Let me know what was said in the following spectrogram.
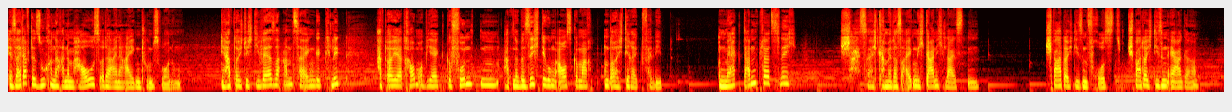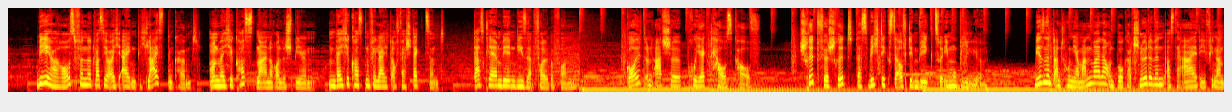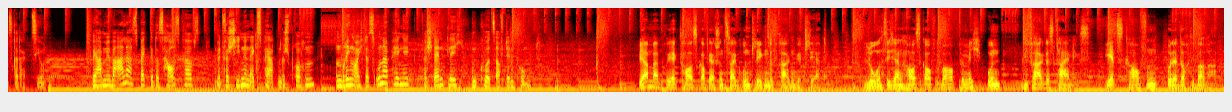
Ihr seid auf der Suche nach einem Haus oder einer Eigentumswohnung. Ihr habt euch durch diverse Anzeigen geklickt, habt euer Traumobjekt gefunden, habt eine Besichtigung ausgemacht und euch direkt verliebt. Und merkt dann plötzlich, scheiße, ich kann mir das eigentlich gar nicht leisten. Spart euch diesen Frust, spart euch diesen Ärger. Wie ihr herausfindet, was ihr euch eigentlich leisten könnt und welche Kosten eine Rolle spielen und welche Kosten vielleicht auch versteckt sind, das klären wir in dieser Folge von Gold und Asche Projekt Hauskauf. Schritt für Schritt das Wichtigste auf dem Weg zur Immobilie. Wir sind Antonia Mannweiler und Burkhard Schnödewind aus der ARD Finanzredaktion. Wir haben über alle Aspekte des Hauskaufs mit verschiedenen Experten gesprochen und bringen euch das unabhängig, verständlich und kurz auf den Punkt. Wir haben beim Projekt Hauskauf ja schon zwei grundlegende Fragen geklärt. Lohnt sich ein Hauskauf überhaupt für mich? Und die Frage des Timings. Jetzt kaufen oder doch lieber warten?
